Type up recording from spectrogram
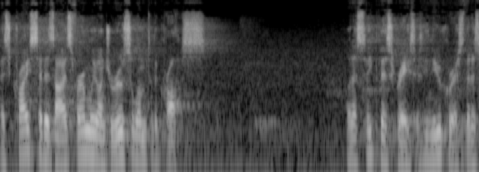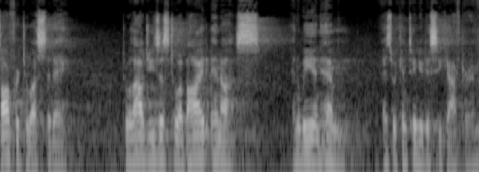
as Christ set His eyes firmly on Jerusalem to the cross Let us seek this grace in the Eucharist that is offered to us today, to allow Jesus to abide in us and we in him as we continue to seek after him.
